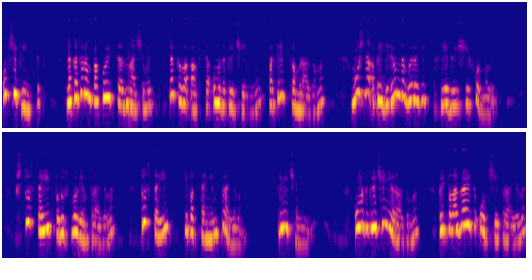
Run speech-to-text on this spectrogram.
Общий принцип, на котором покоится значимость всякого акта умозаключения посредством разума, можно определенно выразить следующей формулой. Что стоит под условием правила, то стоит и под самим правилом. Примечание. Умозаключение разума предполагает общее правило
